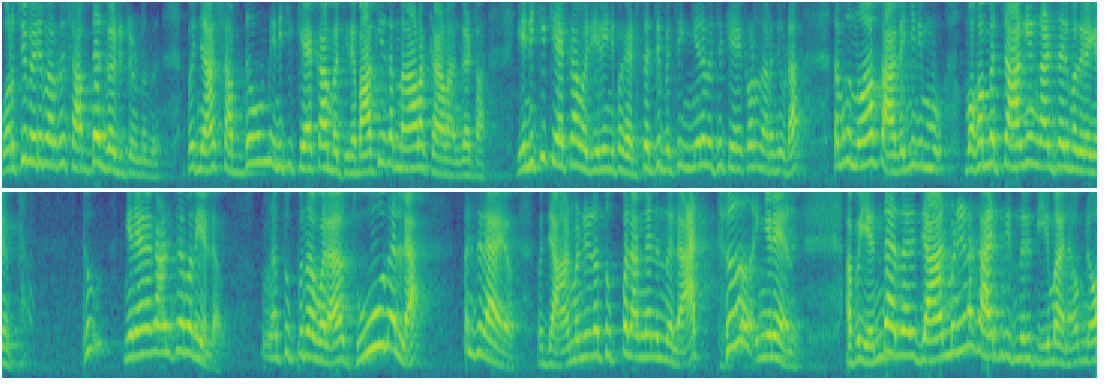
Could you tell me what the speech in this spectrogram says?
കുറച്ച് പേര് പറഞ്ഞ് ശബ്ദം കേട്ടിട്ടുണ്ടെന്ന്. അപ്പോൾ ഞാൻ ശബ്ദവും എനിക്ക് കേൾക്കാൻ പറ്റില്ല ബാക്കിയൊക്കെ നാളെ കാണാം കേട്ടോ. എനിക്ക് കേൾക്കാൻ പറ്റില്ല ഇനിയിപ്പോൾ ഹെഡ്സെറ്റ് വെച്ച് ഇങ്ങനെ വെച്ച് കേൾക്കണമെന്ന് അറിഞ്ഞൂടാ നമുക്ക് നോക്കാം. അല്ലെങ്കിൽ മുഖം വെച്ച് ആംഗ്യം കാണിച്ചാലും മതി ഇങ്ങനെ. ഇങ്ങനെയൊക്കെ കാണിച്ചാൽ മതിയല്ലോ. തുപ്പുന്ന പോലെ. അത് തൂന്നല്ല മനസ്സിലായോ? അപ്പൊ ജാൻമണിയുടെ തുപ്പൽ അങ്ങനെ ഒന്നുമല്ല അറ്റ് ഇങ്ങനെയാണ്. അപ്പൊ എന്തായിരുന്നാലും ജാൻമണിയുടെ കാര്യത്തിൽ ഇന്നൊരു തീരുമാനമാവും. നോ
